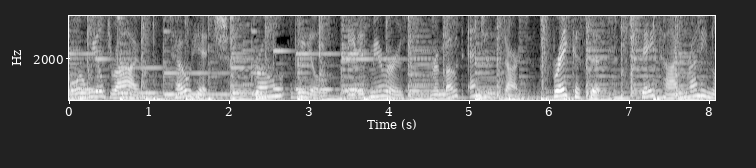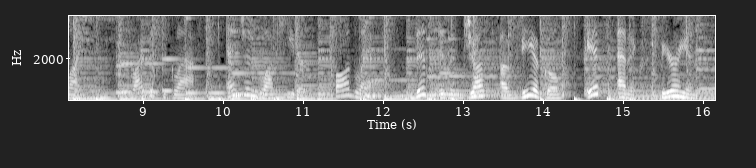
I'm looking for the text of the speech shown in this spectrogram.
Four-wheel drive, tow hitch, chrome wheels, heated mirrors, remote engine start, brake assist, daytime running lights, privacy glass, engine block heater, fog lamps. This isn't just a vehicle, it's an experience.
